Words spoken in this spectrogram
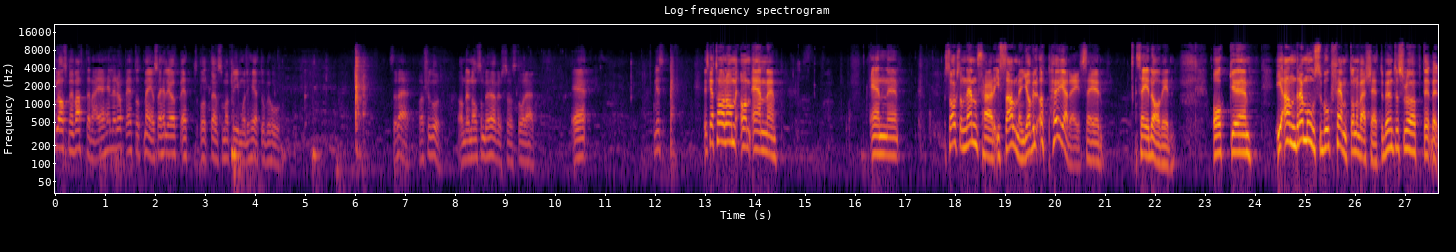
glas med vatten här. Jag häller upp ett åt mig och så häller jag upp ett åt den som har frimodighet och behov. Sådär, varsågod. Om det är någon som behöver så står det här. Eh, vi, vi ska tala om, om en, eh, en eh, sak som nämns här i salmen. Jag vill upphöja dig, säger, säger David. Och eh, i andra Mosebok 15 vers 1, du behöver inte slå upp det,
